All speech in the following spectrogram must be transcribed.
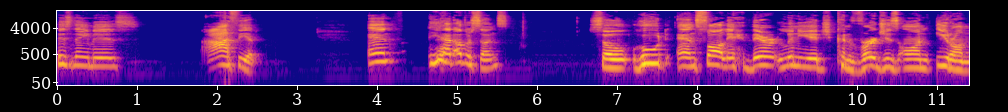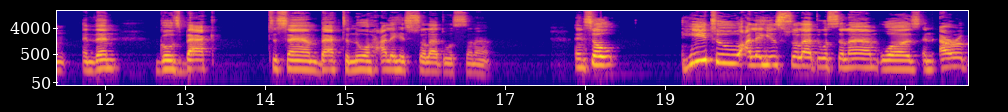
his name is Athir. And he had other sons. So Hud and Salih, their lineage converges on Iram and then goes back to Sam, back to Nuh alayhi salatu wassalam. And so he too, alayhi salatu wasalam, was an Arab.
